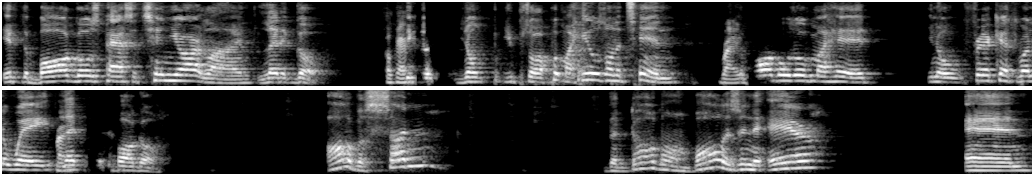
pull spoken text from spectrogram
if the ball goes past a ten yard line, let it go Okay. because you don't. You so I put my heels on a ten. Right. The ball goes over my head. You know, fair catch, run away, Right. let the ball go. All of a sudden, the doggone ball is in the air. And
